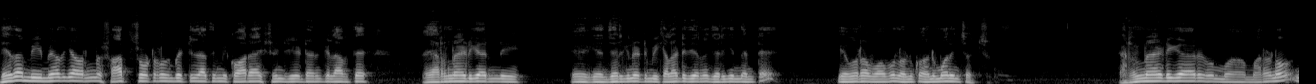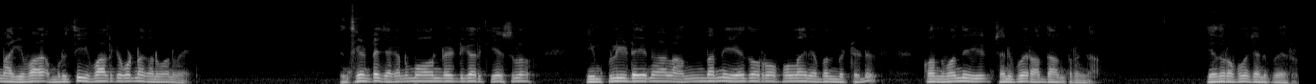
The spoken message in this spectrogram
లేదా మీ మీదకి ఎవరన్నా షార్ప్ షూటర్లను పెట్టి లేకపోతే మీ కార్ యాక్సిడెంట్ చేయడానికి లేకపోతే ఎర్రనాయుడు గారిని జరిగినట్టు మీకు ఎలాంటిది ఏమైనా జరిగిందంటే ఏమరా బాబు అనుకో అనుమానించవచ్చు ఎర్రనాయుడు గారు మ- మరణం నాకు ఇవా మృతి ఇవాళకి కూడా నాకు అనుమానమే. ఎందుకంటే జగన్మోహన్ రెడ్డి గారి కేసులో ఇంప్లీడ్ అయిన వాళ్ళందరినీ ఏదో రూపంలో ఆయన ఇబ్బంది పెట్టాడు. కొంతమంది చనిపోయారు అర్ధాంతరంగా. ఏదో రూపంలో చనిపోయారు.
